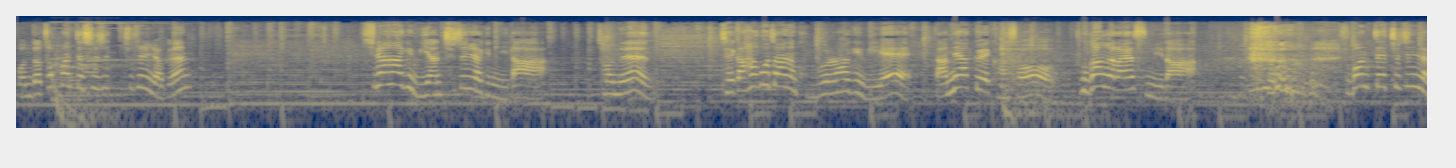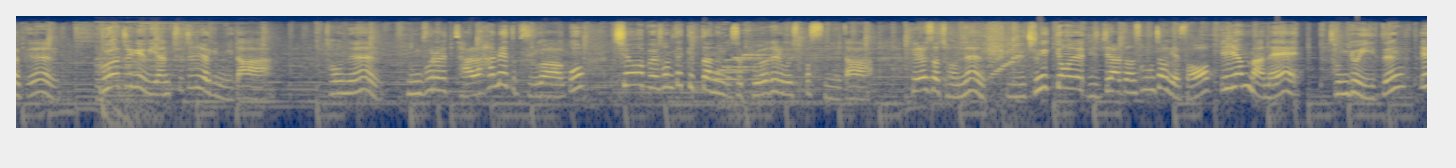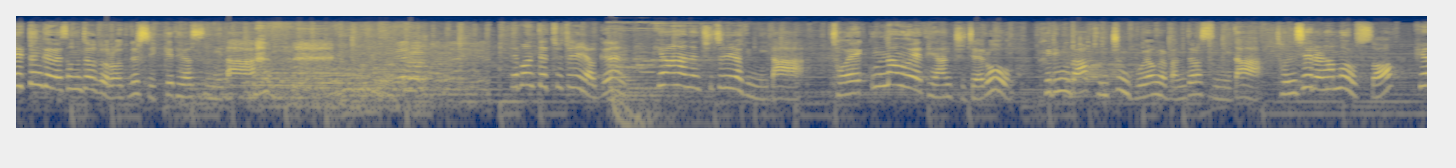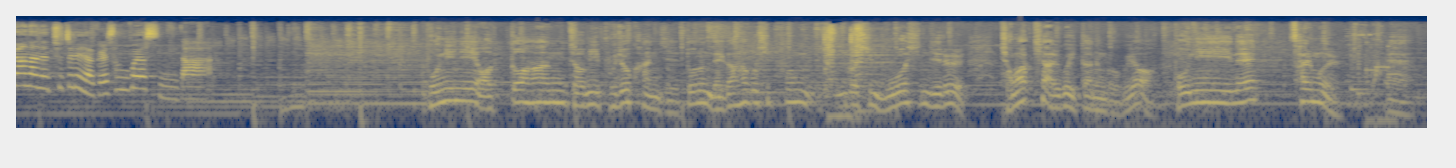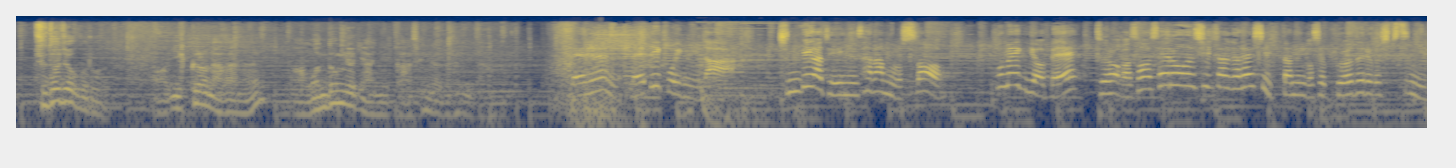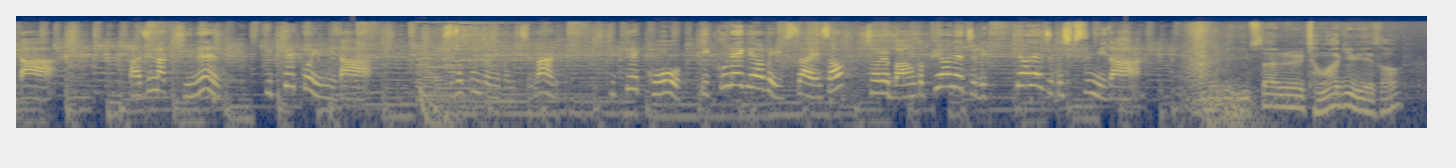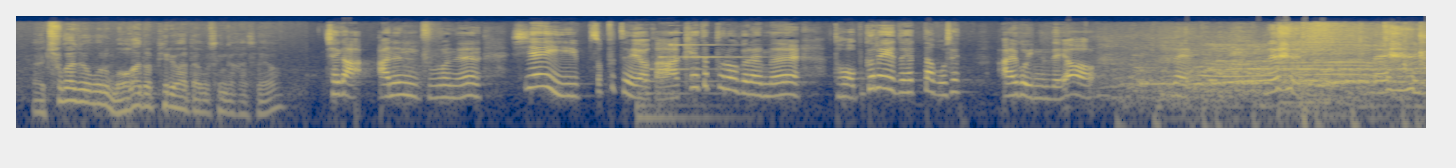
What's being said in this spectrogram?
먼저 첫 번째 추, 추진력은 실현하기 위한 추진력입니다. 저는 제가 하고자 하는 공부를 하기 위해 남의 학교에 가서 도강을 하였습니다. 두 번째 추진력은 보여주기 위한 추진력입니다. 저는 공부를 잘 함에도 불구하고 취업을 선택했다는 것을 보여드리고 싶었습니다. 그래서 저는 이 중익경을 유지하던 성적에서 1년 만에 전교 2등, 1등급의 성적을 얻을 수 있게 되었습니다. 세 번째 추진력은 피어나는 추진력입니다. 저의 꿈나무에 대한 주제로 그림과 건축 모형을 만들었습니다. 전시를 함으로써 표현하는 추진력을 선보였습니다. 본인이 어떠한 점이 부족한지 또는 내가 하고 싶은 것이 무엇인지를 정확히 알고 있다는 거고요. 본인의 삶을 예, 주도적으로 어, 이끌어 나가는 어, 원동력이 아닐까 생각을 합니다. 내는 레디고입니다. 준비가 돼 있는 사람으로서 꿈의 기업에 들어가서 새로운 시작을 할 수 있다는 것을 보여드리고 싶습니다. 마지막 기는 기필코입니다. 부족한 점이 많지만 기필코 이 꿈의 기업에 입사해서 저를 마음껏 표현해주리, 표현해주고 싶습니다. 입사를 정하기 위해서 어, 추가적으로 뭐가 더 필요하다고 생각하세요? 제가 아는 부분은 CA 소프트웨어가 CAD 프로그램을 더 업그레이드 했다고 세- 알고 있는데요. 네. 네. 네.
